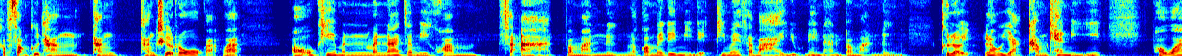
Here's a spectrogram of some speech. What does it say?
กับสองคือทางทางทางเชื้อโรคอะว่าอ๋อโอเคมันมันน่าจะมีความสะอาดประมาณหนึ่งแล้วก็ไม่ได้มีเด็กที่ไม่สบายอยู่ในนั้นประมาณหนึ่งคือเราเราอยากทำแค่นี้ เพราะว่า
